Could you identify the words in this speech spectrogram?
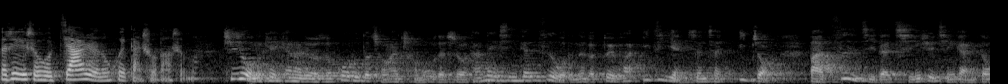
那这个时候家人会感受到什么？其实我们可以看到，就是说过度的宠爱宠物的时候，他内心跟自我的那个对话，一直衍生成一种把自己的情绪情感都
